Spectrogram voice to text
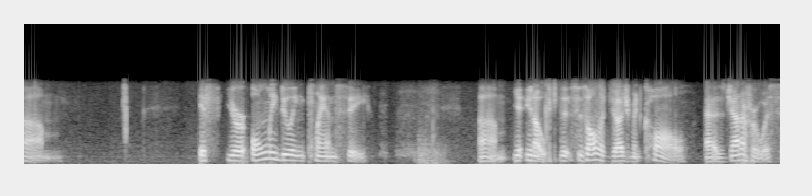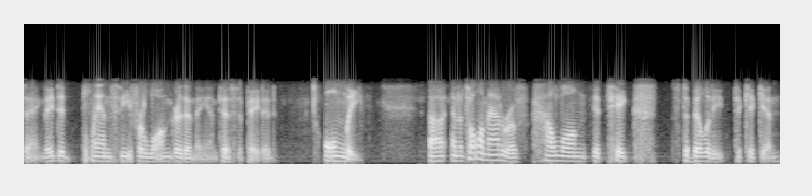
um, if you're only doing Plan C, um, you, you know, this is all a judgment call. As Jennifer was saying, they did Plan C for longer than they anticipated, only. Uh, and it's all a matter of how long it takes stability to kick in.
